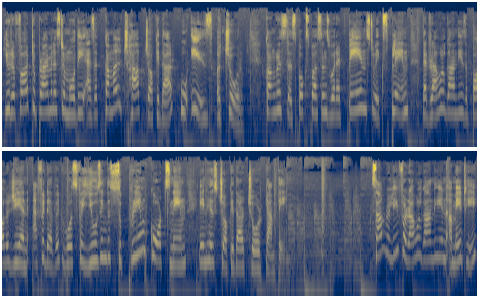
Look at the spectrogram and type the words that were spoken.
he referred to Prime Minister Modi as a Kamal Chhap Chokidar who is a chor. Congress spokespersons were at pains to explain that Rahul Gandhi's apology and affidavit was for using the Supreme Court's name in his Chokidar Chor campaign. Some relief for Rahul Gandhi in Amethi.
